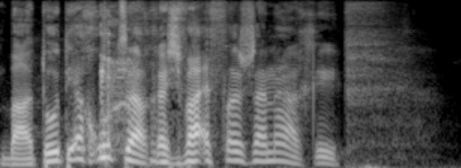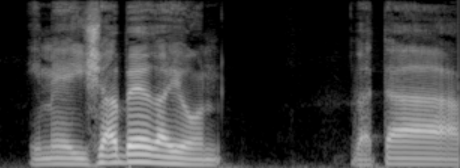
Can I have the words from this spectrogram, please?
בעטו אותי החוצה אחרי 17 שנה, אחי. עם אה, אישה בהיריון, ואתה...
